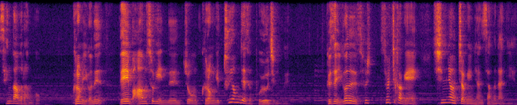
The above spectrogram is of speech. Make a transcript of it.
생각을 한 거고. 그럼 이거는 내 마음속에 있는 좀 그런 게 투영돼서 보여진 거예요. 그래서 이거는 솔, 솔직하게 심령적인 현상은 아니에요.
